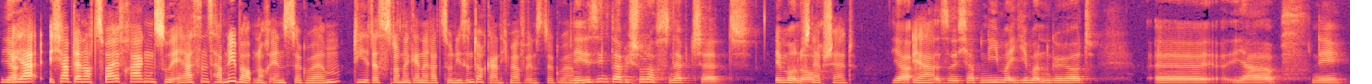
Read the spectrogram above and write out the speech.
Ja. ja, ich habe da noch zwei Fragen zu. Erstens, haben die überhaupt noch Instagram? Die, das ist doch eine Generation, die sind doch gar nicht mehr auf Instagram. Nee, die sind, glaube ich, schon auf Snapchat. Immer noch. Snapchat. Ja, Ja. also ich habe nie jemanden gehört, äh, ja, pff, nee,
